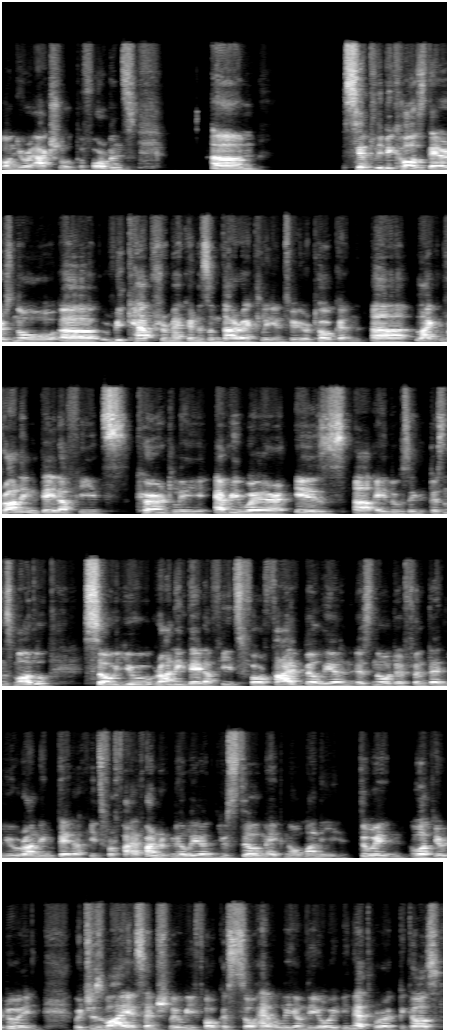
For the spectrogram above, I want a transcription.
on your actual performance. Um, simply because there's no uh, recapture mechanism directly into your token. Uh, like running data feeds currently everywhere is uh, a losing business model. So you running data feeds for 5 billion is no different than you running data feeds for 500 million. You still make no money doing what you're doing, which is why essentially we focus so heavily on the OEV network because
